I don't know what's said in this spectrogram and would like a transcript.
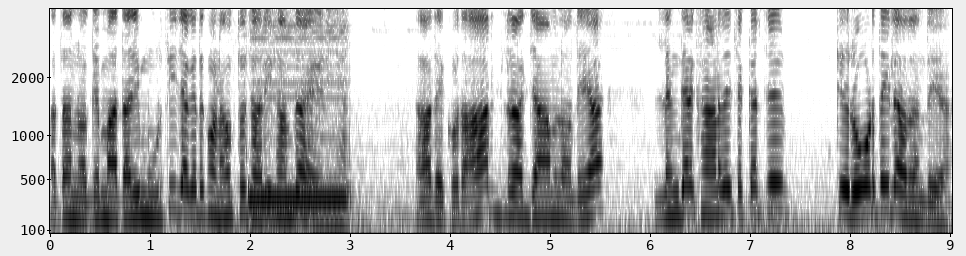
ਆ ਤੁਹਾਨੂੰ ਅੱਗੇ ਮਾਤਾ ਦੀ ਮੂਰਤੀ ਜਾ ਕੇ ਦਿਖਾਉਣਾ, ਉੱਥੋਂ ਸਾਰੀ ਸਮਝ ਆ ਜਾਣੀ ਆ। ਆਹ ਦੇਖੋ ਤਾਂ ਆਹ ਜਾਮ ਲਾਉਂਦੇ ਆ, ਲੰਗਰ ਖਾਣ ਦੇ ਚੱਕਰ 'ਚ ਕਿ ਰੋਡ ਤੇ ਹੀ ਲਾ ਦਿੰਦੇ ਆ।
